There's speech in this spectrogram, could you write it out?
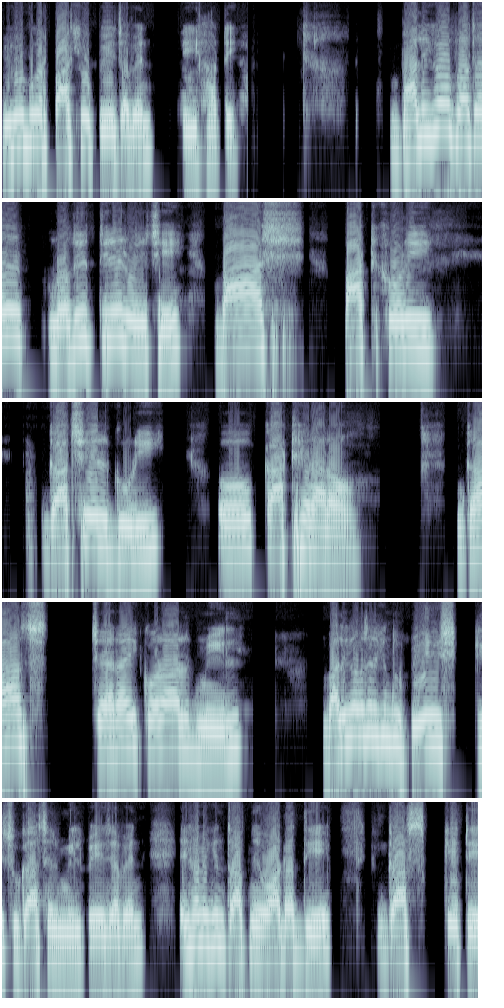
বিভিন্ন প্রকার পাখিও পেয়ে যাবেন এই হাটে। বালিগাঁও বাজারের নদীর তীরে রয়েছে বাঁশ, পাটখড়ি, গাছের গুড়ি ও কাঠের আড়ং। গাছ চেরাই করার মিল। বালিগাঁও বাজারে কিন্তু বেশ কিছু গাছের মিল পেয়ে যাবেন। এখানে কিন্তু আপনি অর্ডার দিয়ে গাছ কেটে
